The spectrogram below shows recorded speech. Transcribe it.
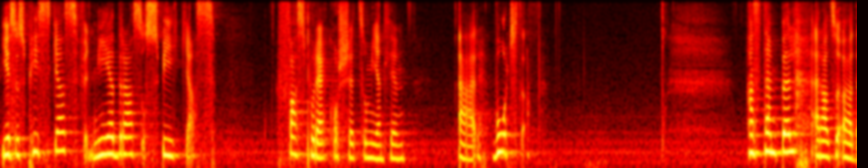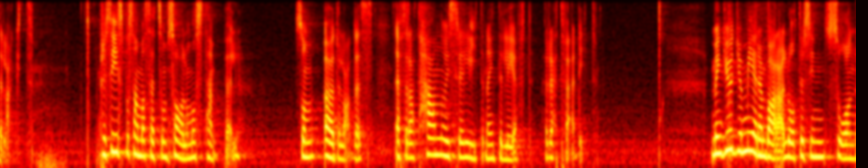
Jesus piskas, förnedras och spikas fast på det korset som egentligen är vårt straff. Hans tempel är alltså ödelagt. Precis på samma sätt som Salomos tempel, som ödelades efter att han och israeliterna inte levt rättfärdigt. Men Gud gör mer än bara låter sin son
